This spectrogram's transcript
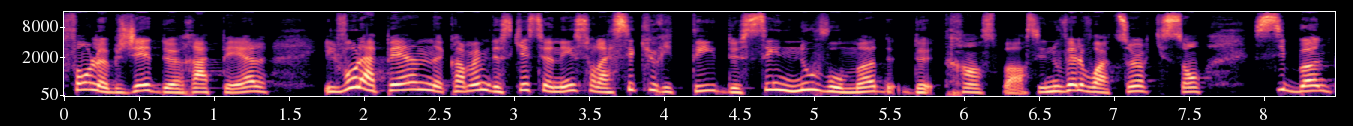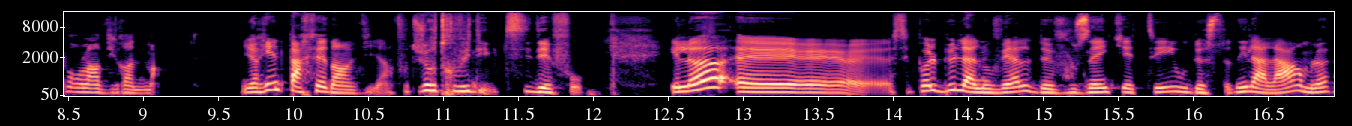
font l'objet de rappels, il vaut la peine quand même de se questionner sur la sécurité de ces nouveaux modes de transport, ces nouvelles voitures qui sont si bonnes pour l'environnement. Il n'y a rien de parfait dans la vie. Il hein. faut toujours trouver des petits défauts. Et là, euh, c'est pas le but de la nouvelle de vous inquiéter ou de sonner l'alarme,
